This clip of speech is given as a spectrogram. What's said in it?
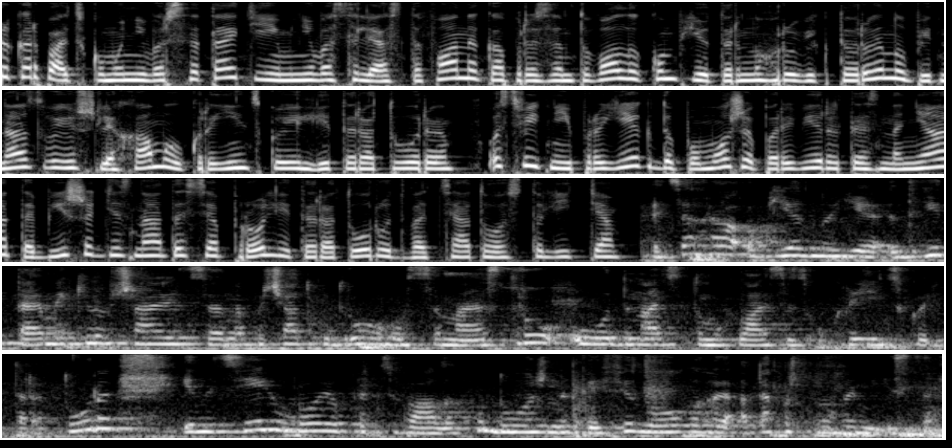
Прикарпатському університеті імені Василя Стефаника презентували комп'ютерну гру Вікторину під назвою Шляхами української літератури. Освітній проєкт допоможе перевірити знання та більше дізнатися про літературу ХХ століття. Ця гра об'єднує дві теми, які навчаються на початку другого семестру у 11 класі з української літератури. І над цією грою працювали художники, філологи, а також програмісти.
